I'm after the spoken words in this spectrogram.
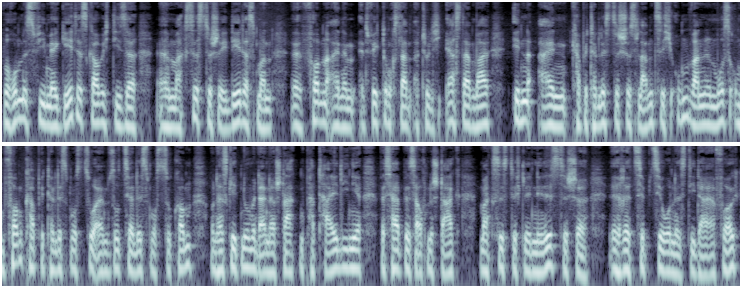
Worum es vielmehr geht, ist, glaube ich, diese äh, marxistische Idee, dass man äh, von einem Entwicklungsland natürlich erst einmal in ein kapitalistisches Land sich umwandeln muss, um vom Kapitalismus zu einem Sozialismus zu kommen. Und das geht nur mit einer starken Parteilinie, weshalb es auch eine stark marxistisch-leninistische äh, Rezeption ist, die da erfolgt.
